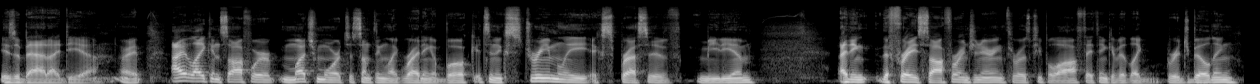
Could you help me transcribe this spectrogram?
is a bad idea, right? I liken software much more to something like writing a book. It's an extremely expressive medium. I think the phrase software engineering throws people off. They think of it like bridge building.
